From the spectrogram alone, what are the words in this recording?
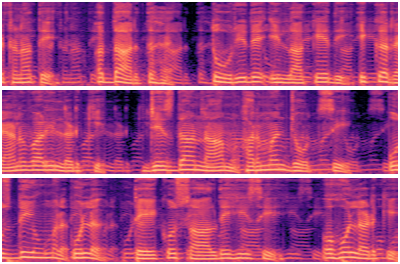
ਘਟਨਾ ਤੇ ਆਧਾਰਿਤ ਹੈ। ਧੂਰੀ ਦੇ ਇਲਾਕੇ ਦੀ ਇੱਕ ਰਹਿਣ ਵਾਲੀ ਲੜਕੀ ਜਿਸ ਦਾ ਨਾਮ ਹਰਮਨਜੋਤ ਸੀ ਉਸ ਦੀ ਉਮਰ ਕੁੱਲ 23 ਸਾਲ ਦੀ ਹੀ ਸੀ। ਉਹ ਲੜਕੀ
